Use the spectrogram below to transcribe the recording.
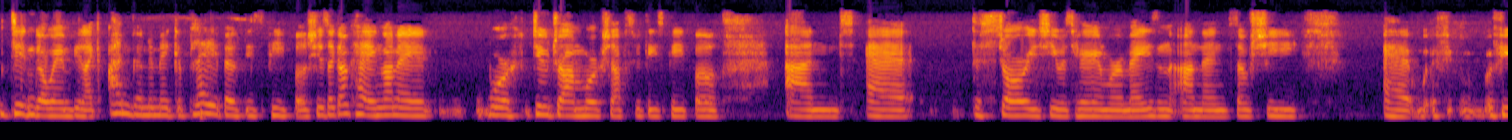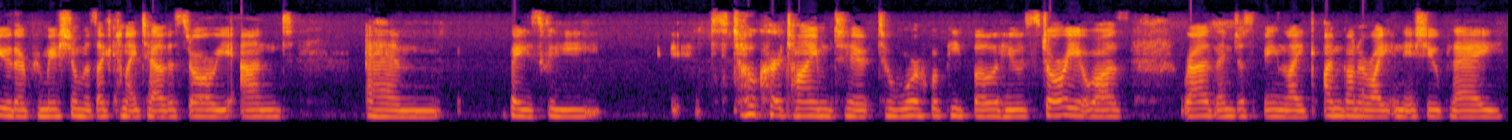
didn't go in and be like, I'm going to make a play about these people. She's like, okay, I'm going to work, do drama workshops with these people. And uh, the stories she was hearing were amazing. And then so she, uh, with, with you their permission, was like, can I tell the story? And um, basically it took her time to, to work with people whose story it was rather than just being like, I'm going to write an issue play.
